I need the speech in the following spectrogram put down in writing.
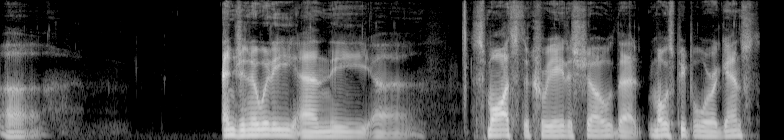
uh, ingenuity and the uh, smarts to create a show that most people were against.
